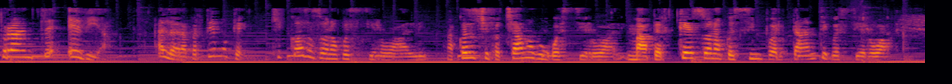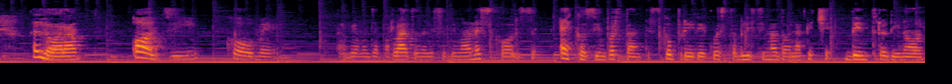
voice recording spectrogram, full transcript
pronte e via. Allora, partiamo che che cosa sono questi ruoli? Ma cosa ci facciamo con questi ruoli? Ma perché sono così importanti questi ruoli? Allora, oggi come abbiamo già parlato nelle settimane scorse, è così importante scoprire questa bellissima donna che c'è dentro di noi.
